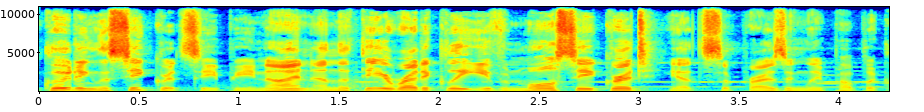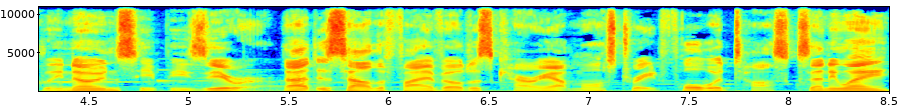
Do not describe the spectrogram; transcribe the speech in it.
including the secret CP9 and the theoretically even more secret, yet surprisingly publicly known CP0. That is how the Five Elders carry out more straightforward tasks anyway,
